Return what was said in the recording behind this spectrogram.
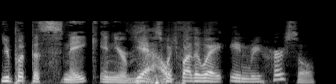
You put the snake in your Yes, mouth. which by the way, in rehearsal,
